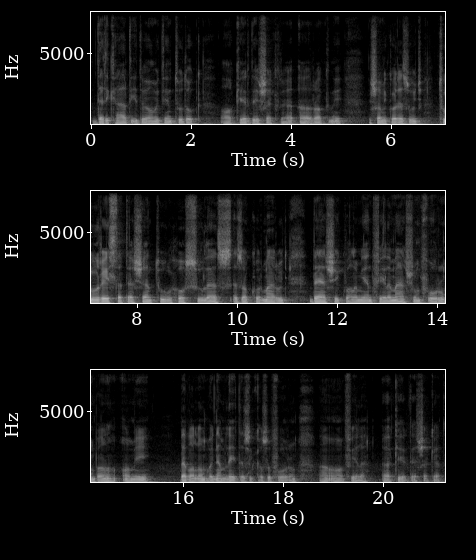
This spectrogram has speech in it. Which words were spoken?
dedikált idő, amit én tudok a kérdésekre rakni, és amikor ez úgy túl részletesen, túl hosszú lesz, ez akkor már úgy beesik valamilyen féle másum fórumba, ami bevallom, hogy nem létezik az a fórum, a, a féle kérdéseket.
